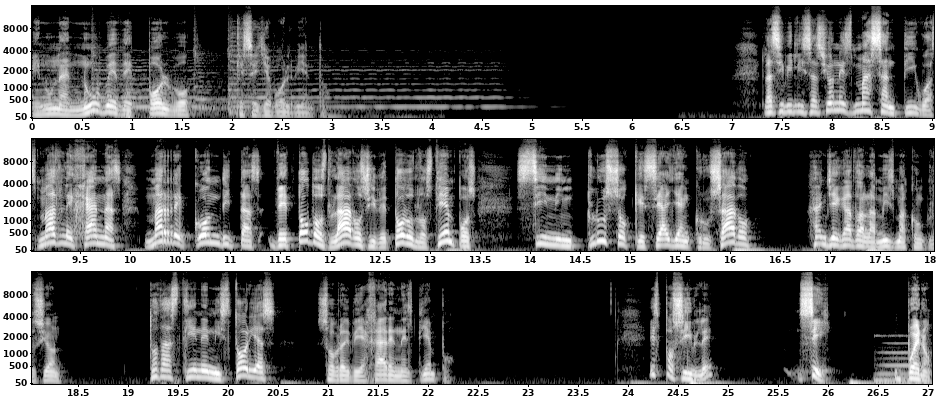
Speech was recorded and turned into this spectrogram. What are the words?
en una nube de polvo que se llevó el viento. Las civilizaciones más antiguas, más lejanas, más recónditas de todos lados y de todos los tiempos sin incluso que se hayan cruzado, han llegado a la misma conclusión. Todas tienen historias sobre viajar en el tiempo. ¿Es posible? Sí. Bueno,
